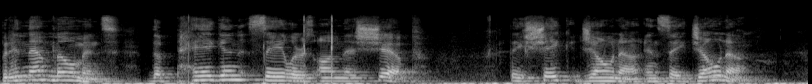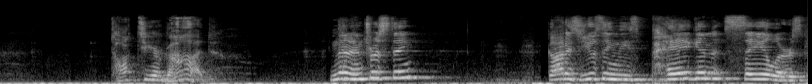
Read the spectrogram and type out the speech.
But in that moment, the pagan sailors on this ship, they shake Jonah and say, Jonah, talk to your God. Isn't that interesting? God is using these pagan sailors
